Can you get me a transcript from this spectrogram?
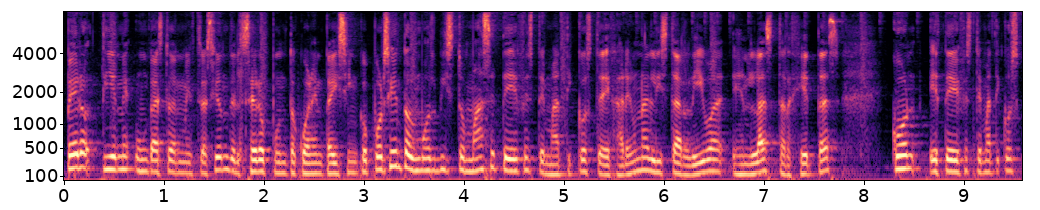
pero tiene un gasto de administración del 0.45%. Hemos visto más ETFs temáticos, te dejaré una lista arriba en las tarjetas con ETFs temáticos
